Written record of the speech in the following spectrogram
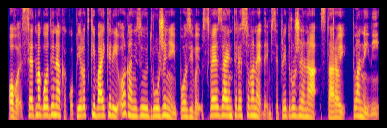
Ovo je sedma godina kako pirotski bajkeri organizuju druženje i pozivaju sve zainteresovane da im se pridruže na Staroj planini.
